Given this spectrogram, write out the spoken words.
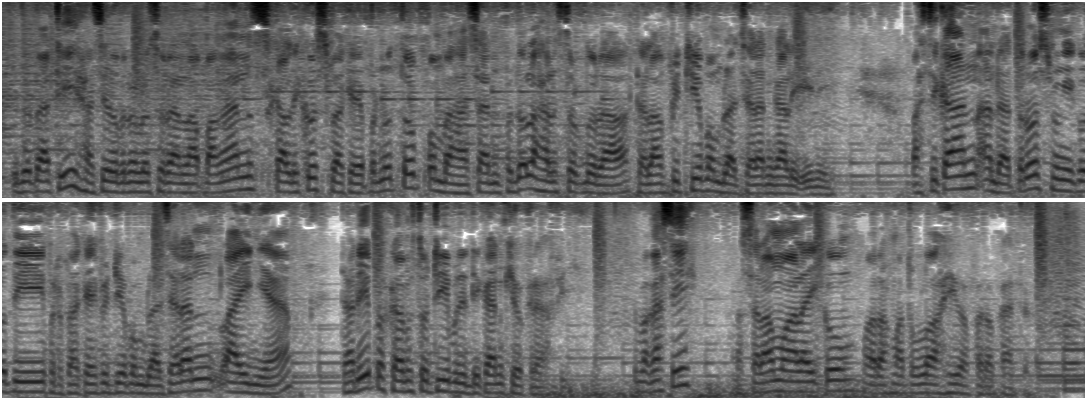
Itu tadi hasil penelusuran lapangan sekaligus sebagai penutup pembahasan bentuk lahan struktural dalam video pembelajaran kali ini. Pastikan Anda terus mengikuti berbagai video pembelajaran lainnya dari program studi pendidikan geografi. Terima kasih. Wassalamualaikum warahmatullahi wabarakatuh.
